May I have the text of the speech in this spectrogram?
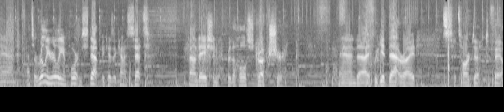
And that's a really, really important step because it kind of sets the foundation for the whole structure. And uh, if we get that right, it's, it's hard to, to fail.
